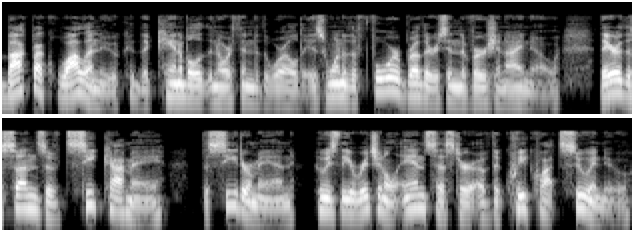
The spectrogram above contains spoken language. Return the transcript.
Bakbak Walanuk, the cannibal at the north end of the world, is one of the four brothers in the version I know. They are the sons of Tsikame, the Cedar Man, who is the original ancestor of the Kwikwatsuinu.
